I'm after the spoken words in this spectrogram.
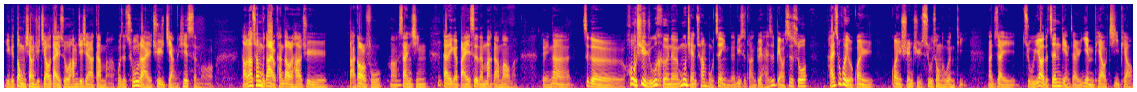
一个动向去交代说他们接下来要干嘛，或者出来去讲些什么。好，那川普大家有看到了，他去打高尔夫啊，三星戴了一个白色的玛嘎帽嘛。对，那这个后续如何呢？目前川普阵营的律师团队还是表示说，还是会有关于关于选举诉讼的问题。那就在于主要的争点在于验票、计票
